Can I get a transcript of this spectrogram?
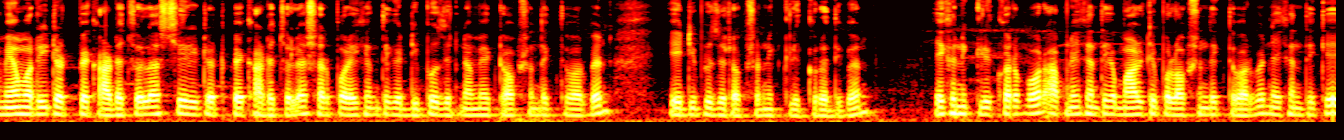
আমি আমার রিটার্ন পে কার্ডে চলে আসছি। রিটার্ন পে কার্ডে চলে আসার পর এখান থেকে ডিপোজিট নামে একটা অপশন দেখতে পারবেন। এই ডিপোজিট অপশনে ক্লিক করে দিবেন। এখানে ক্লিক করার পর আপনি এখান থেকে মাল্টিপল অপশন দেখতে পারবেন। এখান থেকে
